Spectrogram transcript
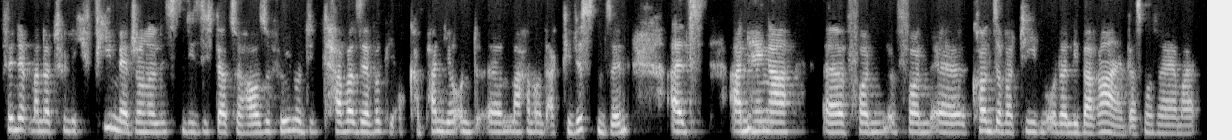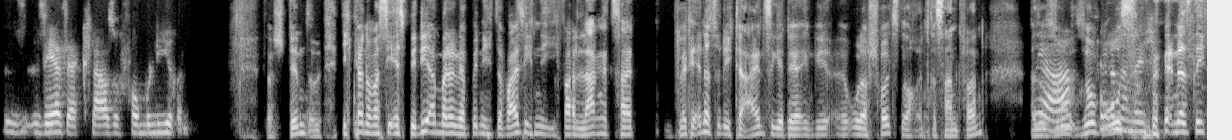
findet man natürlich viel mehr Journalisten, die sich da zu Hause fühlen und die teilweise ja wirklich auch Kampagne und äh, machen und Aktivisten sind, als Anhänger äh, von, von äh, Konservativen oder Liberalen. Das muss man ja mal sehr, sehr klar so formulieren. Das stimmt. Ich kann noch, was die SPD anbelangt, da bin ich, da weiß ich nicht, ich war lange Zeit, vielleicht erinnerst du dich, der Einzige, der irgendwie äh, Olaf Scholz noch interessant fand. Also ja, so, so groß, erinnerst dich,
